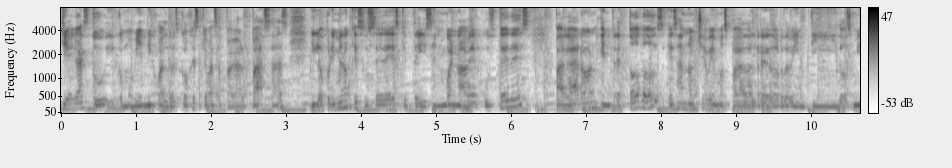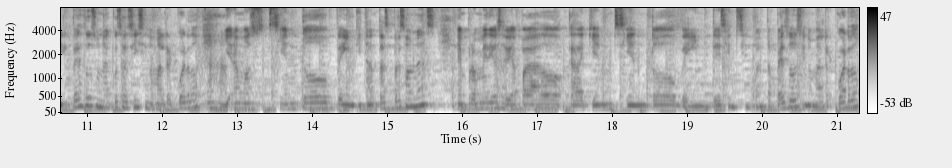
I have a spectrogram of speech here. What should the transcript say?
llegas tú y como bien dijo Aldo, escoges que vas a pagar, pasas y lo primero que sucede es que te dicen, bueno, a ver, ustedes pagaron entre todos, esa noche habíamos pagado alrededor de 22 mil pesos, una cosa así, si no mal recuerdo, y éramos 120 y tantas personas, en promedio se había pagado cada quien 120, 150 pesos, si no mal recuerdo,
